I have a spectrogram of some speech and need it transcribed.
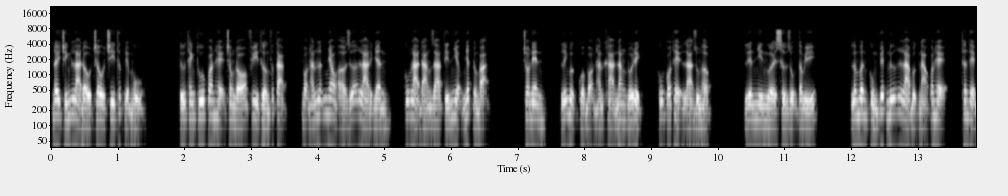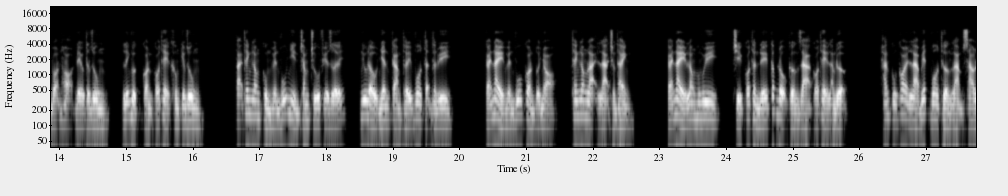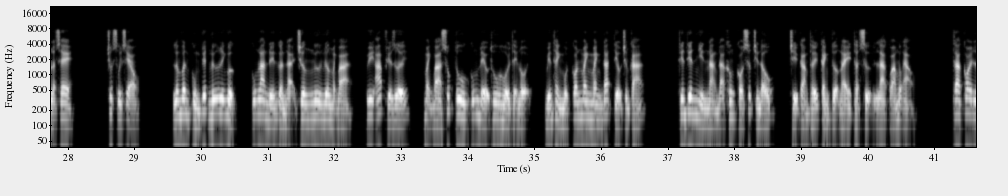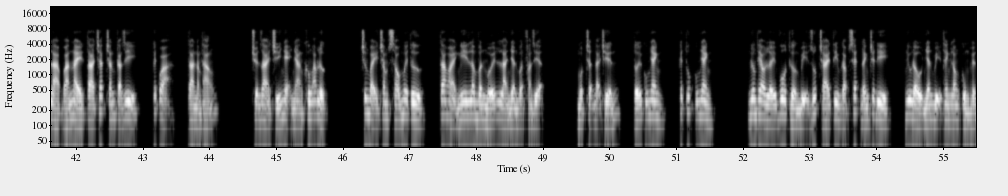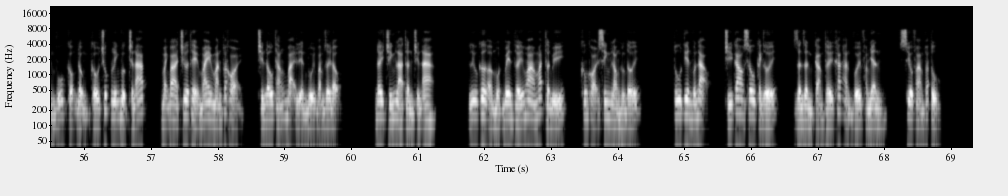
đây chính là đầu châu chi thức điểm mù. Tứ thánh thú quan hệ trong đó phi thường phức tạp, bọn hắn lẫn nhau ở giữa là địch nhân, cũng là đáng giá tín nhiệm nhất đồng bạn. Cho nên, lĩnh vực của bọn hắn khả năng đối địch cũng có thể là dung hợp. Liền nhìn người sử dụng tâm ý. Lâm vân cùng tuyết nữ là bực nào quan hệ, thân thể bọn họ đều tự dung, lĩnh vực còn có thể không kiêm dung. Tại thanh long cùng huyền vũ nhìn chăm chú phía dưới như đầu nhân cảm thấy vô tận thần uy. Cái này huyền vũ còn tuổi nhỏ, thanh long lại là trưởng thành. Cái này long hung uy, chỉ có thần đế cấp độ cường giả có thể làm được. Hắn cũng coi là biết vô thường làm sao lật xe. Chút xui xẻo lâm vân cùng tuyết nữ lĩnh vực cũng lan đến gần đại trương ngư nương mạnh bà, uy áp phía dưới, mạnh bà xúc tu cũng đều thu hồi thể nội, biến thành một con manh manh đắt tiểu trương cá. Thiên thiên nhìn nàng đã không có sức chiến đấu, chỉ cảm thấy cảnh tượng này thật sự là quá mờ ảo. Ta coi là ván này ta chắc chắn cả gì, kết quả, ta nằm thắng. Chuyện giải trí nhẹ nhàng không áp lực. Chương bảy trăm sáu mươi bốn ta hoài nghi lâm vân mới là nhân vật phản diện. Một trận đại chiến, tới cũng nhanh, kết thúc cũng nhanh. Nương theo lấy vô thường bị rút trái tim gặp xét đánh chết đi như đầu nhân bị thanh long cùng huyền vũ cộng đồng cấu trúc lĩnh vực chấn áp, mạnh bà chưa thể may mắn thoát khỏi chiến đấu thắng bại liền bụi bặm rơi động. Đây chính là thần chiến a. Lưu cơ ở một bên thấy hoa mắt thần bí, không khỏi sinh lòng hướng tới. Tu tiên vấn đạo, trí cao sâu cảnh giới, dần dần cảm thấy khác hẳn với phàm nhân, siêu phàm thoát tục.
